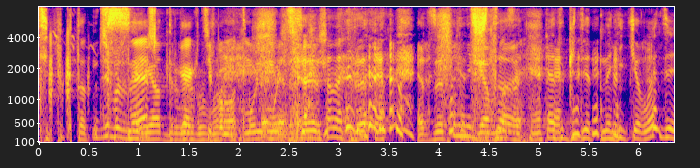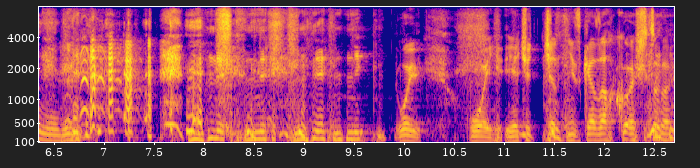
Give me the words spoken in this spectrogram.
Типа кто-то Ну, типа, знаешь, как, типа, Это мультик. совершенно, это, это совершенно не говно. Это где-то на Никелодеоне? или- Ой, ой, я чуть сейчас не сказал кое-что.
